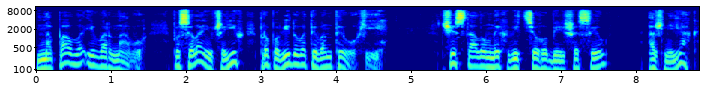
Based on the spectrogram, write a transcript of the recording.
на Павла і Варнаву, посилаючи їх проповідувати в Антиохії. Чи стало в них від цього більше сил? Аж ніяк.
